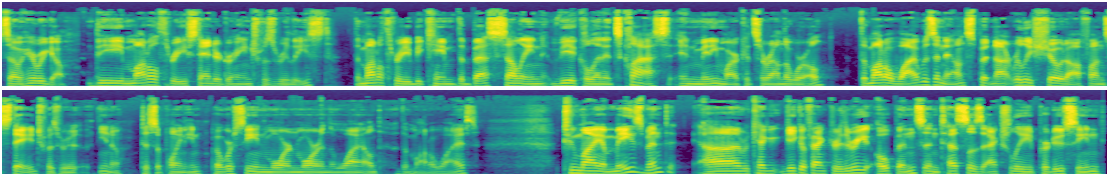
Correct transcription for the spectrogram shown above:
So, here we go. The Model 3 standard range was released. The Model 3 became the best selling vehicle in its class in many markets around the world. The Model Y was announced, but not really showed off on stage, was you know disappointing. But we're seeing more and more in the wild of the Model Ys. To my amazement, uh, Gigafactory 3 opens, and Tesla's actually producing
